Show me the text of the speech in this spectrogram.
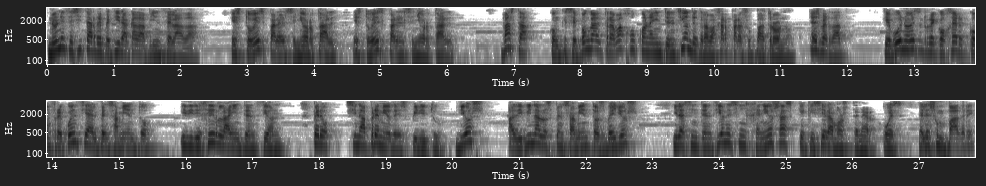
no necesita repetir a cada pincelada esto es para el señor tal, esto es para el señor tal. Basta con que se ponga al trabajo con la intención de trabajar para su patrono. Es verdad que bueno es recoger con frecuencia el pensamiento y dirigir la intención, pero sin apremio de espíritu. Dios adivina los pensamientos bellos y las intenciones ingeniosas que quisiéramos tener, pues Él es un padre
